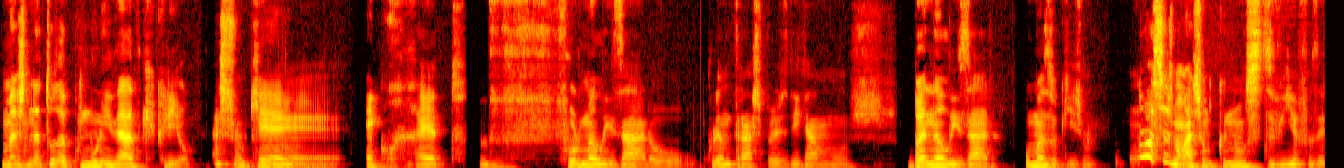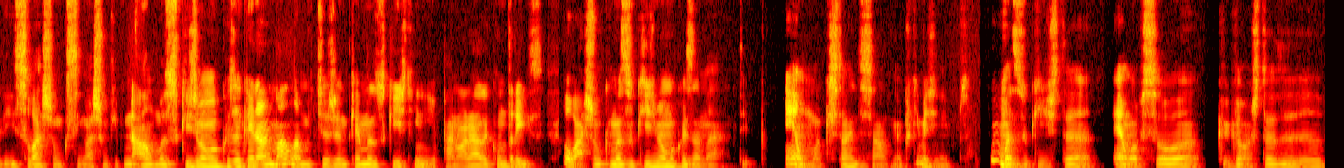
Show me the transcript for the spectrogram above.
mas na toda a comunidade que criou. Acham que é, é correto formalizar ou, por entre aspas, digamos, banalizar o masoquismo? Vocês não acham que não se devia fazer isso? Ou acham que sim? Ou acham que, não, masoquismo é uma coisa que é normal. Há muita gente que é masoquista e pá, não há nada contra isso. Ou acham que masoquismo é uma coisa má? Tipo, é uma questão interessante, não é? Porque imaginem, um masoquista é uma pessoa que gosta de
